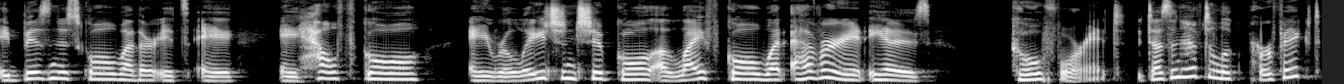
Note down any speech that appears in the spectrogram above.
a business goal, whether it's a, a health goal, a relationship goal, a life goal, whatever it is, go for it. It doesn't have to look perfect.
